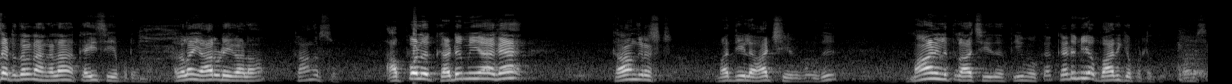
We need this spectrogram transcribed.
சட்டத்தில் நாங்கள்லாம் கைது செய்யப்பட்டோம் அதெல்லாம் யாருடைய காலம்? காங்கிரஸ் அப்பொழுது கடுமையாக காங்கிரஸ் மத்தியில் ஆட்சி செய்யும் பொழுது மாநிலத்தில் ஆட்சி செய்த திமுக கடுமையாக பாதிக்கப்பட்டது. காங்கிரஸ்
